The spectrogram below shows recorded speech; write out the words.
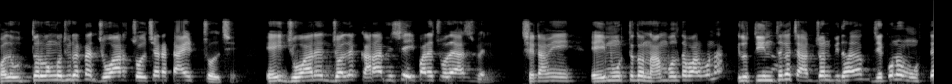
ফলে উত্তরবঙ্গ জুড়ে একটা জোয়ার চলছে, একটা টাইট চলছে। এই জোয়ারের জলে কারা ভেসে এই পারে চলে আসবেন? সেটা আমি এই মুহূর্তে তো নাম বলতে পারব না, কিন্তু তিন থেকে চারজন বিধায়ক যে কোনো মুহূর্তে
